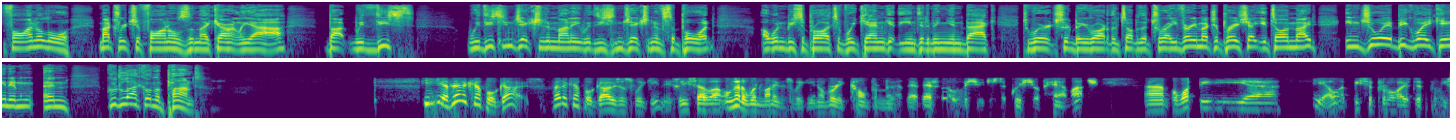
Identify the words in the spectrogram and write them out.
final or much richer finals than they currently are. But with this, with this injection of money, with this injection of support, I wouldn't be surprised if we can get the Inter Dominion back to where it should be, right at the top of the tree. Very much appreciate your time, mate. Enjoy a big weekend and, and good luck on the punt. Yeah, I've had a couple of goes. I've had a couple of goes this weekend, actually. So uh, I'm going to win money this weekend. I'm very confident about that. That's no issue, just a question of how much. Um, I won't be, uh, yeah, I won't be surprised if we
